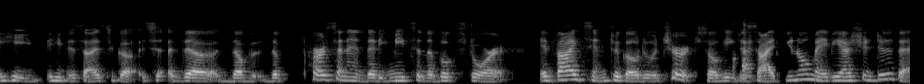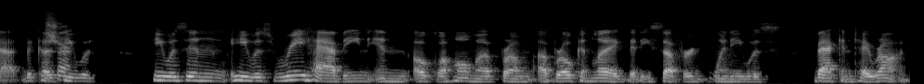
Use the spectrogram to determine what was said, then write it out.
he he decides to go. The the the person that he meets in the bookstore invites him to go to a church. So he okay. decides, you know, maybe I should do that because sure. he was he was in he was rehabbing in Oklahoma from a broken leg that he suffered mm-hmm. when he mm. was back in Tehran.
